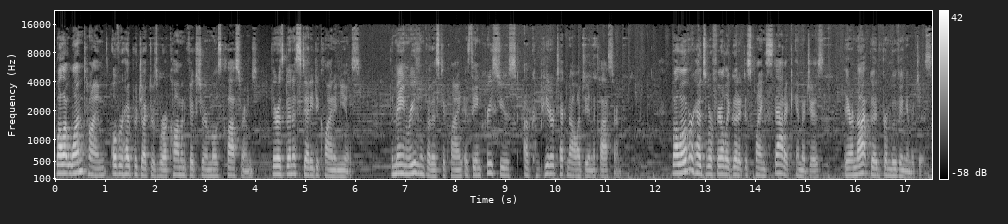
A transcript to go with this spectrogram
While at one time overhead projectors were a common fixture in most classrooms, there has been a steady decline in use. The main reason for this decline is the increased use of computer technology in the classroom. While overheads were fairly good at displaying static images, they are not good for moving images.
